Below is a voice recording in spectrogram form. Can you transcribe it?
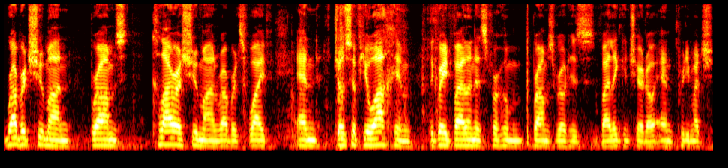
Robert Schumann, Brahms, Clara Schumann, Robert's wife, and Joseph Joachim, the great violinist for whom Brahms wrote his violin concerto and pretty much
